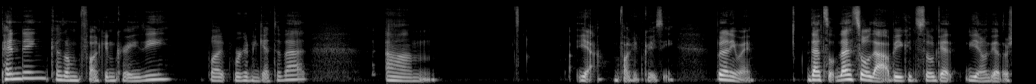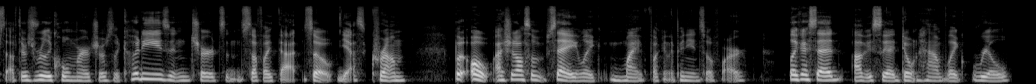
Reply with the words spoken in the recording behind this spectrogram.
pending because I'm fucking crazy. But we're gonna get to that. Um, yeah, I'm fucking crazy. But anyway, that's that's sold out, but you can still get you know the other stuff. There's really cool merch. There's like hoodies and shirts and stuff like that. So yes, crumb. But oh, I should also say like my fucking opinion so far. Like I said, obviously I don't have like real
